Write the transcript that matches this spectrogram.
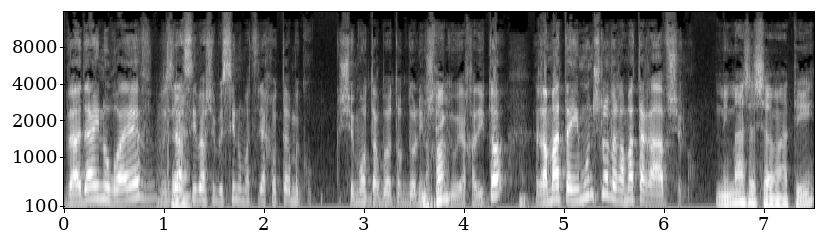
ועדיין הוא רעב, וזו כן. הסיבה שבסין הוא מצליח יותר מק... שמות הרבה יותר גדולים נכון. שהגיעו יחד איתו, רמת האימון שלו ורמת הרעב שלו. ממה ששמעתי,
